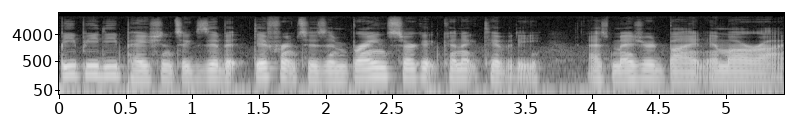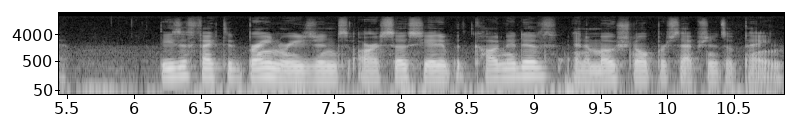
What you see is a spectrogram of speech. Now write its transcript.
BPD patients exhibit differences in brain circuit connectivity as measured by an MRI. These affected brain regions are associated with cognitive and emotional perceptions of pain.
